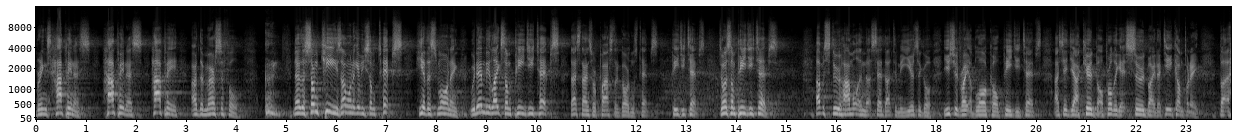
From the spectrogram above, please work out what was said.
brings happiness. Happiness, happy are the merciful. now, there's some keys. I want to give you some tips here this morning. Would anybody like some PG tips? That stands for Pastor Gordon's tips. PG tips. Do you want some PG tips? That was Stu Hamilton that said that to me years ago. You should write a blog called PG Tips. I said, Yeah, I could, but I'll probably get sued by the tea company. But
